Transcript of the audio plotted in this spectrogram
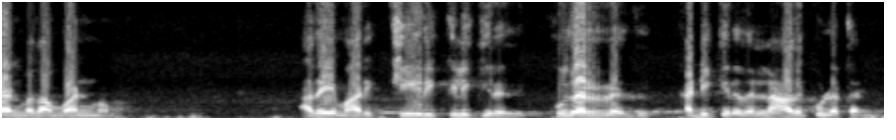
தன்மை தான் வன்மம். அதே மாதிரி கீறி கிழிக்கிறது குதர்றது கடிக்கிறதெல்லாம் அதுக்குள்ள தன்மை.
